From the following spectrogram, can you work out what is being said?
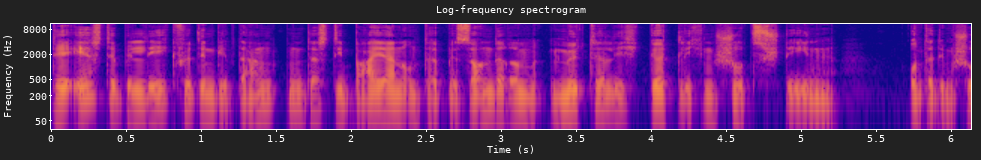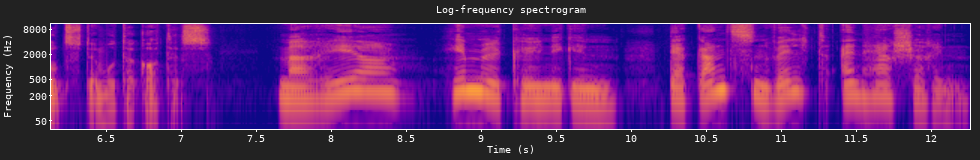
Der erste Beleg für den Gedanken, dass die Bayern unter besonderem mütterlich-göttlichen Schutz stehen, unter dem Schutz der Mutter Gottes. Maria, Himmelkönigin, der ganzen Welt ein Herrscherin.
